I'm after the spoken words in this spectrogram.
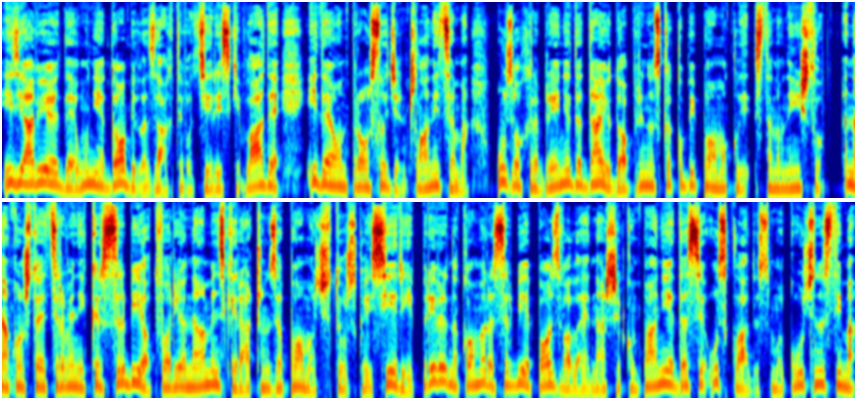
izjavio je da je Unija dobila zahtev od sirijske vlade i da je on prosleđen članicama uz ohrabrenje da daju doprinos kako bi pomogli stanovništvu. Nakon što je Crveni krst Srbije otvorio namenski račun za pomoć Turskoj Siriji, Privredna komora Srbije pozvala je naše kompanije da se u skladu s mogućnostima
